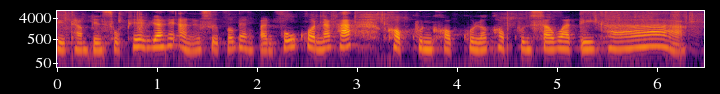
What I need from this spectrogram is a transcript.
ถิตธรรมเป็นสุขที่อนุญาตให้อ่านหนังสือเพื่อแบ่งปันผู้คนนะคะ ขอบคุณขอบคุณและขอบคุณสวัสดีค่ะ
